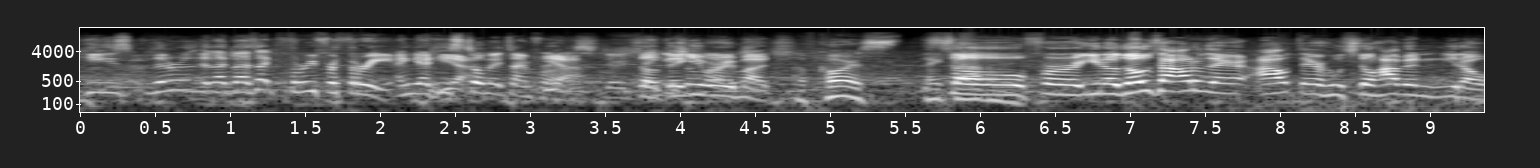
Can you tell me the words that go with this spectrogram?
He's literally like that's like three for three, and yet he Yeah. still made time for yeah. us. Dude, so thank, you, very much. Of course. Thanks so having me. for you know those out of there out there who still haven't you know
